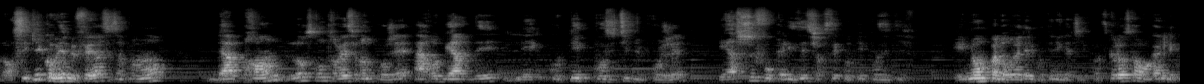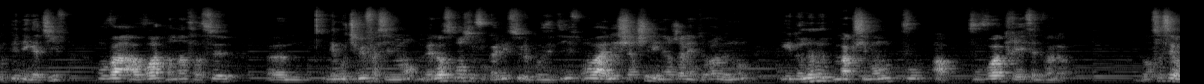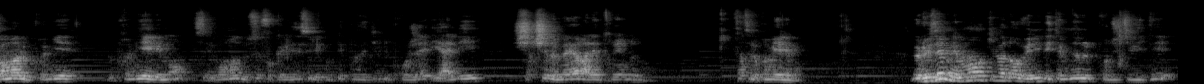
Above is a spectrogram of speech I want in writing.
Alors, ce qu'il convient de faire, c'est simplement d'apprendre, lorsqu'on travaille sur un projet, à regarder les côtés positifs du projet et à se focaliser sur ces côtés positifs. Et non pas de regarder les côtés négatifs. Parce que lorsqu'on regarde les côtés négatifs, on va avoir tendance à se euh, démotiver facilement. Mais lorsqu'on se focalise sur le positif, on va aller chercher l'énergie à l'intérieur de nous et donner notre maximum pour pouvoir créer cette valeur. Donc ça, c'est vraiment le premier, le premier élément, c'est vraiment de se focaliser sur les côtés positifs du projet et aller chercher le meilleur à l'intérieur de nous. Ça, c'est le premier élément. Le deuxième élément qui va donc venir déterminer notre productivité,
